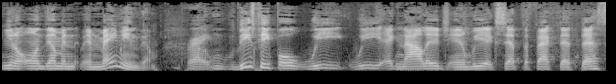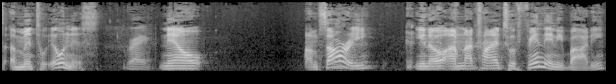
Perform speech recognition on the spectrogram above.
you know on them and, and maiming them Right. Uh, these people we we acknowledge and we accept the fact that that's a mental illness Right. now i'm sorry you know i'm not trying to offend anybody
